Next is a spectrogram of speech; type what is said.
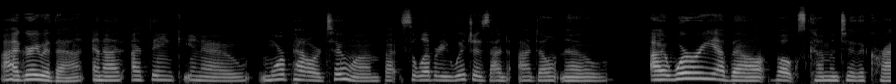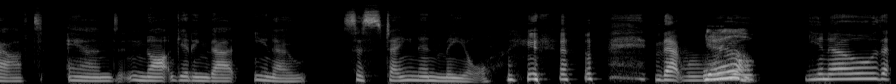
I agree with that. And I, I think, you know, more power to them. But celebrity witches, I, I don't know. I worry about folks coming to the craft and not getting that, you know, sustaining meal. That Yeah. real, you know, the,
